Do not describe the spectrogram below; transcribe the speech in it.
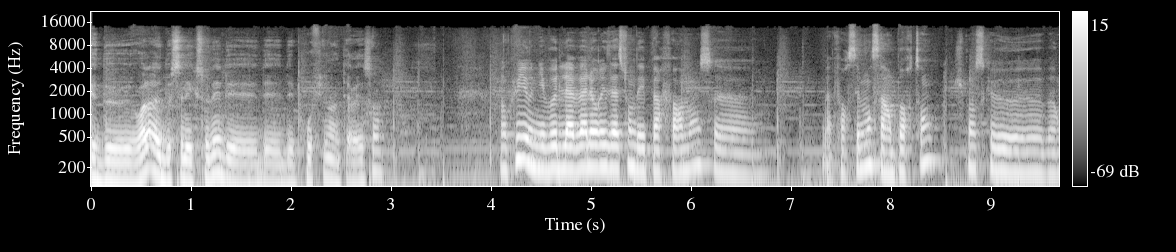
et de, voilà, de sélectionner des, profils intéressants. Donc oui, au niveau de la valorisation des performances, euh, bah forcément c'est important. Je pense que bah,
